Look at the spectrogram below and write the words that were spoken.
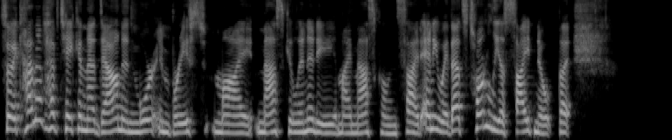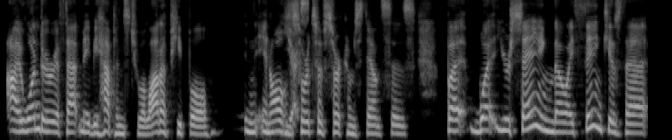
So I kind of have taken that down and more embraced my masculinity and my masculine side. Anyway, that's totally a side note, but I wonder if that maybe happens to a lot of people in, in all yes. sorts of circumstances. But what you're saying though, I think is that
